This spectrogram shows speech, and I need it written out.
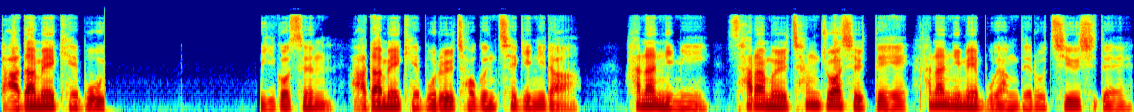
아담의 계보 이것은 아담의 계보를 적은 책이니라. 하나님이 사람을 창조하실 때에 하나님의 모양대로 지으시되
